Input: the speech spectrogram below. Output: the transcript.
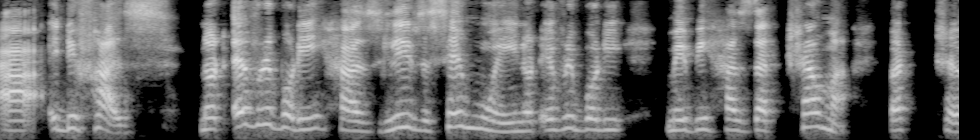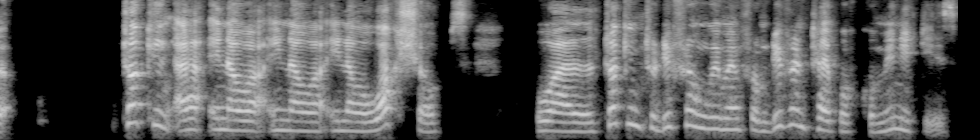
uh, it differs. Not everybody has lived the same way. Not everybody maybe has that trauma. But uh, talking uh, in our in our in our workshops while talking to different women from different type of communities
